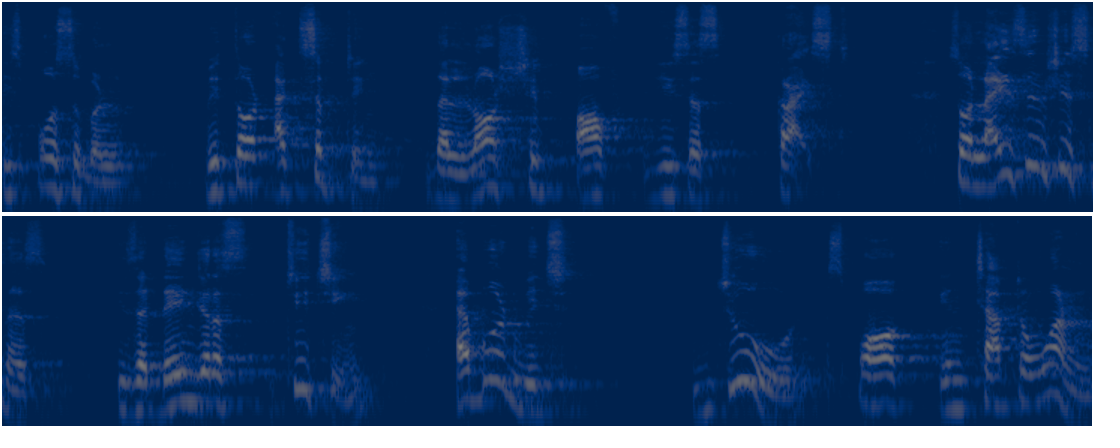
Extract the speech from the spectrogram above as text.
is possible without accepting the lordship of Jesus Christ. So, licentiousness is a dangerous teaching about which Jude spoke in chapter 1,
